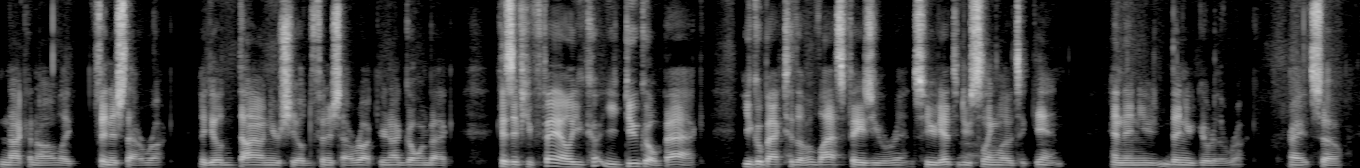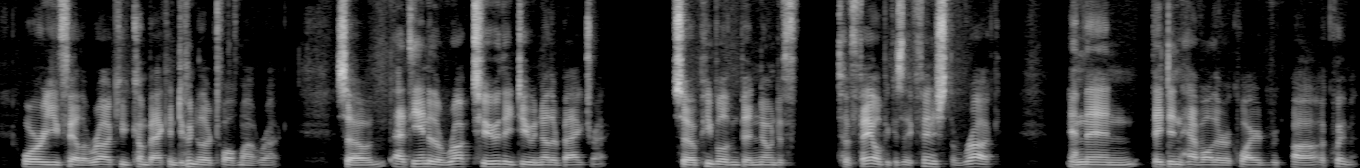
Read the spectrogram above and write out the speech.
not gonna like finish that ruck. Like you'll die on your shield to finish that ruck. You're not going back because if you fail, you you do go back. You go back to the last phase you were in. So you'd have to do sling loads again, and then you then you'd go to the ruck, right? So or you fail the ruck, you come back and do another 12 mile ruck. So at the end of the ruck two, they do another drag. So people have been known to to fail because they finished the ruck and then they didn't have all their acquired uh, equipment.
